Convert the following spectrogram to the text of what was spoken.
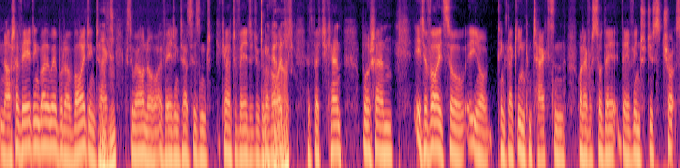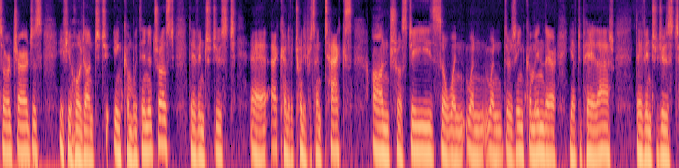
not evading, by the way, but avoiding tax. Because we all know evading tax isn't, you can't evade it, you can avoid cannot. it as best you can. But um, it avoids, so, you know, things like income tax and whatever. So they, they've introduced char- surcharges if you hold on to, to income within a trust. They've introduced uh, a kind of a 20% tax on trustees. So when, when, when there's income in there, you have to pay that. They've introduced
